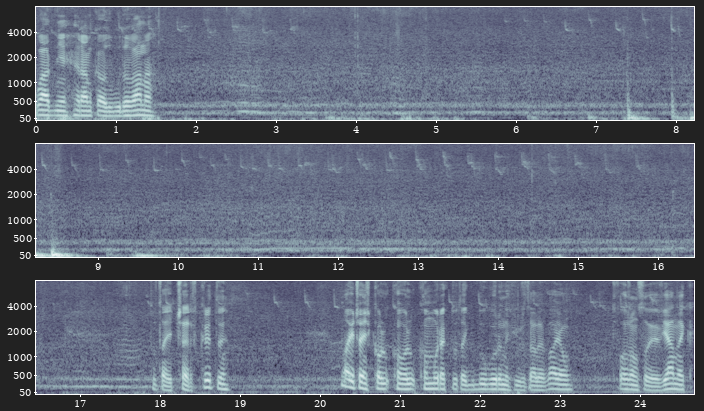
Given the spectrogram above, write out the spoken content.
ładnie ramka odbudowana. Tutaj czerw kryty. No i część komórek tutaj górnych już zalewają. tworzą sobie wianek.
